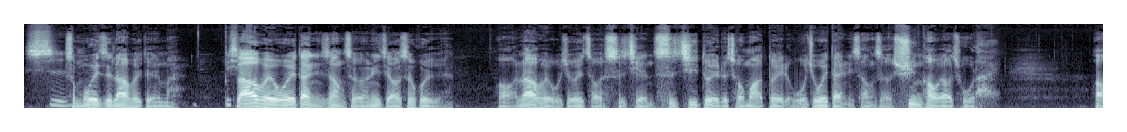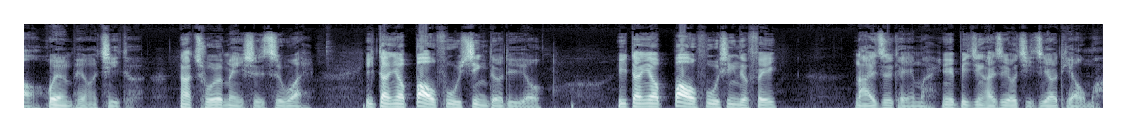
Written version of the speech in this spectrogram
是，什么位置拉回可以买？拉回我会带你上车，你只要是会员。哦，拉回我就会找时间，时机对了，筹码对了，我就会带你上车，讯号要出来。好、会员朋友记得，那除了美食之外，一旦要报复性的旅游，一旦要报复性的飞，哪一只可以买？因为毕竟还是有几只要挑嘛，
